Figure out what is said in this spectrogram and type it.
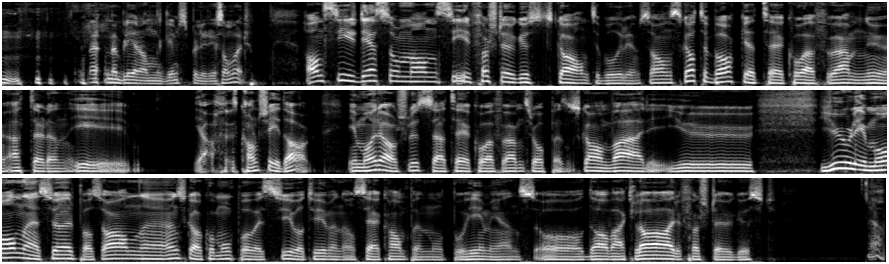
Men, men blir han Glimt-spiller i sommer? Han sier det som han sier 1. august skal han til Bodø-Glimt, så han skal tilbake til KFUM nå etter den i ja, kanskje i dag. I morgen slutter slutte seg til KFUM-troppen. Så skal han være ju, juli måned sørpå, så han ønska ønsker å komme oppover 27. og se kampen mot Bohemians, og da være klar 1. august. Ja.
